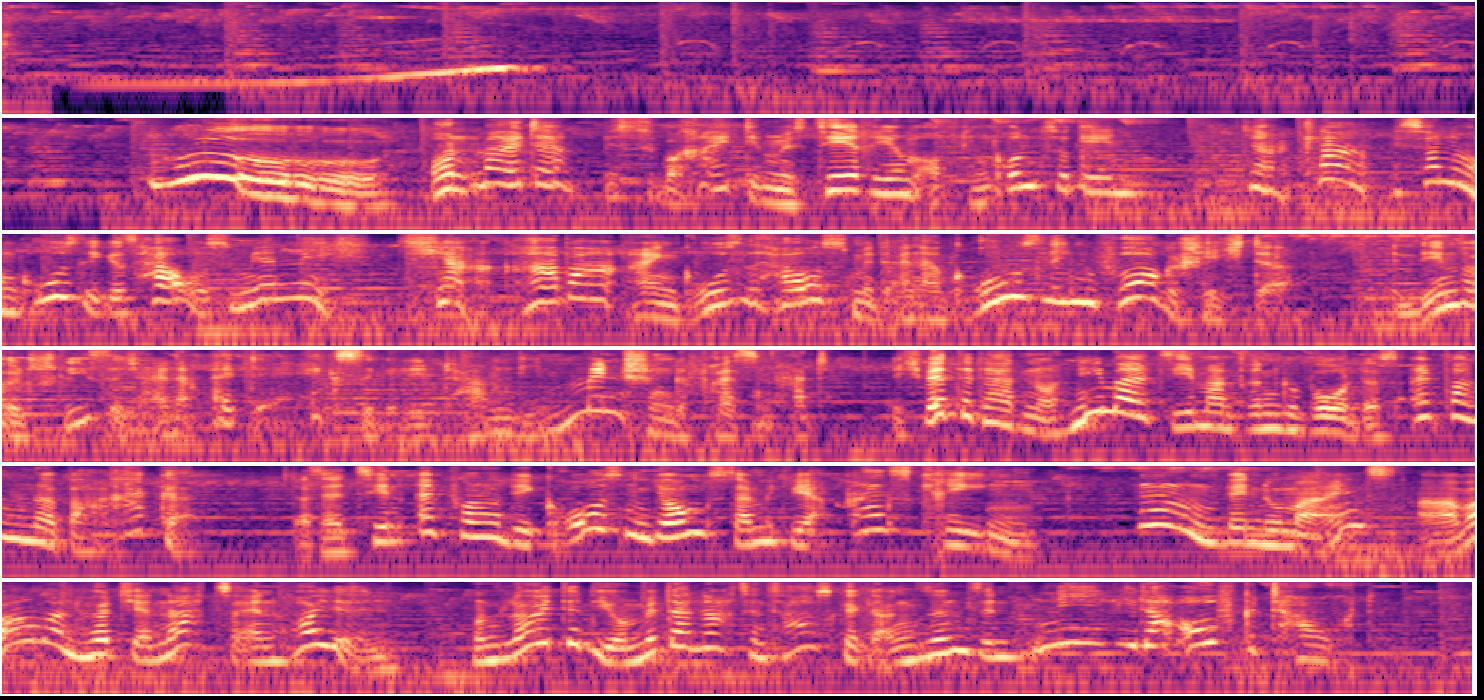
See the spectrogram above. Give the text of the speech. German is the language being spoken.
Uh, und Malte, bist du bereit, dem Mysterium auf den Grund zu gehen? Ja, klar, ist doch nur ein gruseliges Haus, mehr nicht. Tja, aber ein Gruselhaus mit einer gruseligen Vorgeschichte. In dem soll schließlich eine alte Hexe gelebt haben, die Menschen gefressen hat. Ich wette, da hat noch niemals jemand drin gewohnt. Das ist einfach nur eine Baracke. Das erzählen einfach nur die großen Jungs, damit wir Angst kriegen. Hm, wenn du meinst, aber man hört ja nachts ein Heulen. Und Leute, die um Mitternacht ins Haus gegangen sind, sind nie wieder aufgetaucht.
